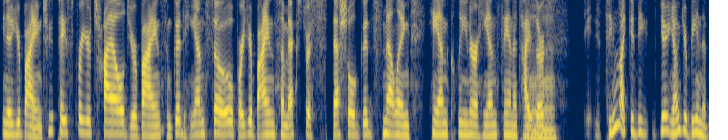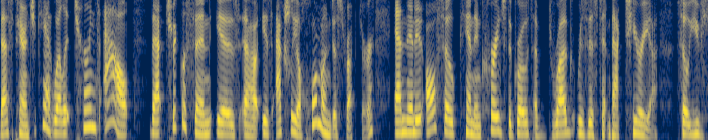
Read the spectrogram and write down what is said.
you know, you're buying toothpaste for your child. You're buying some good hand soap, or you're buying some extra special, good smelling hand cleaner, hand sanitizer. Mm-hmm it seemed like you'd be you know you're being the best parent you can. Well, it turns out that triclosan is uh, is actually a hormone disruptor, and then it also can encourage the growth of drug resistant bacteria. So you've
